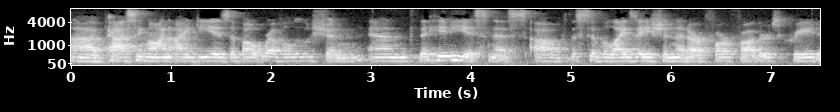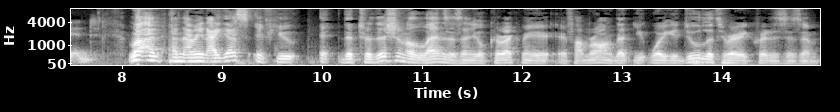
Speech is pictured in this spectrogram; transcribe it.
uh, passing on ideas about revolution and the hideousness of the civilization that our forefathers created. Well, and, and I mean, I guess if you Eh, the traditional lenses, and you'll correct me if I'm wrong, that you, where you do literary criticism.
